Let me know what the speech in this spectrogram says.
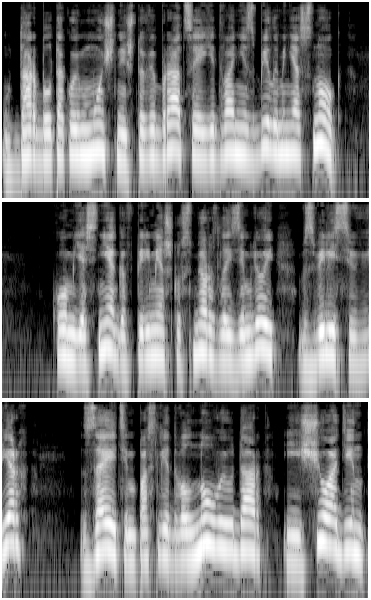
Удар был такой мощный, что вибрация едва не сбила меня с ног. Комья снега вперемешку с мерзлой землей взвелись вверх — за этим последовал новый удар и еще один.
